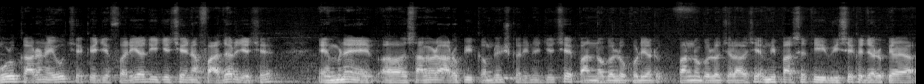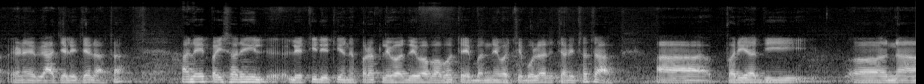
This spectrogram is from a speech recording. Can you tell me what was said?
મૂળ કારણ એવું છે કે જે ફરિયાદી જે છે એના ફાધર જે છે, એમણે સામેવાળા આરોપી કમલેશ કરીને જે છે પાનનો ગલ્લો ખોડિયાર, પાનનો ગલ્લો ચલાવે છે. એમની પાસેથી વીસેક હજાર રૂપિયા એણે વ્યાજે લીધેલા હતા અને એ પૈસાની લેતી દેતી અને પરત લેવા દેવા બાબતે બંને વચ્ચે બોલાચાલી થતાં આ ફરિયાદી ના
